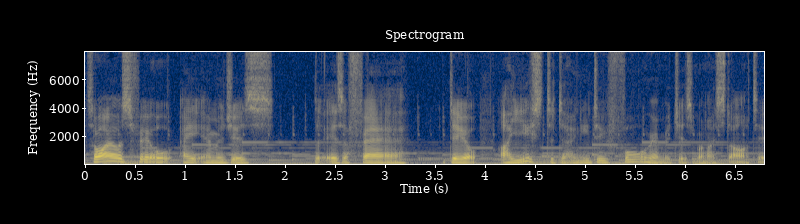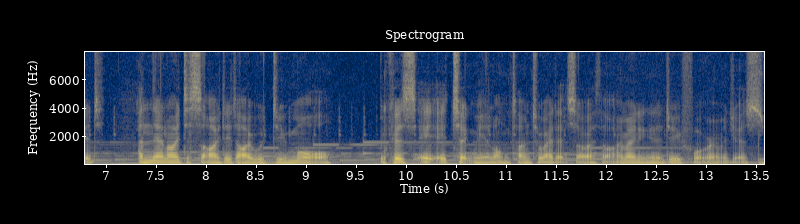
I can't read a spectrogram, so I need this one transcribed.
So I always feel eight images is a fair deal. I used to only do four images when I started, and then I decided I would do more because it, it took me a long time to edit. So I thought I'm only going to do four images.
